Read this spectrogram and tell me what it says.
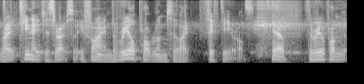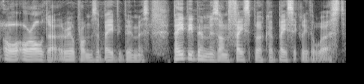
right? Teenagers are absolutely fine. The real problems are like fifty-year-olds. Yeah, The real problem, or, or older, the real problems are baby boomers. Baby boomers on Facebook are basically the worst.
